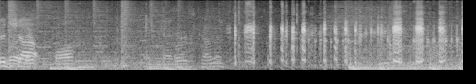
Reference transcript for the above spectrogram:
Good shot. Paul. Birds coming.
